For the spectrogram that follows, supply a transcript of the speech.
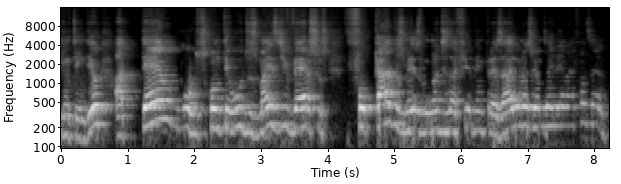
entendeu? Até os conteúdos mais diversos, focados mesmo no desafio do empresário, nós vemos a Eliana fazendo.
